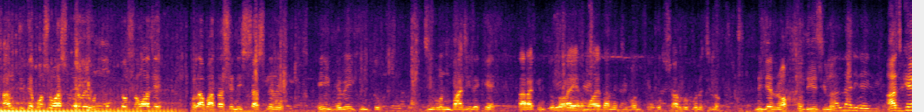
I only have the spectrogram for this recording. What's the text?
শান্তিতে বসবাস করবে, উন্মুক্ত সমাজে খোলা বাতাসে নিঃশ্বাস নেবে, এই ভেবেই কিন্তু জীবন বাজি রেখে তারা কিন্তু লড়াইয়ের ময়দানে জীবনকে উৎসর্গ করেছিল, নিজের রক্ত দিয়েছিল। আজকে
